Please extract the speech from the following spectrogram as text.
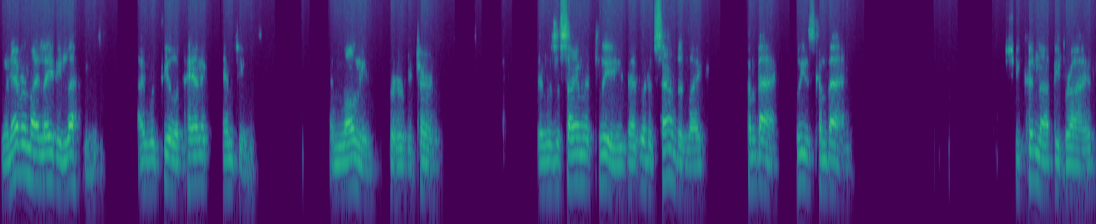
Whenever my lady left me, I would feel a panic emptiness and longing for her return. There was a silent plea that would have sounded like, Come back, please come back. She could not be bribed.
